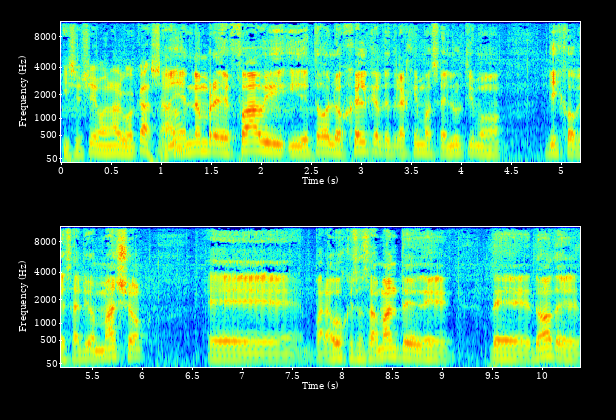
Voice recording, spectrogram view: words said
y se llevan algo a casa. ¿no? en nombre de Fabi y de todos los Helker te trajimos el último disco que salió en mayo. Eh, para vos que sos amante de, de, ¿no? de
